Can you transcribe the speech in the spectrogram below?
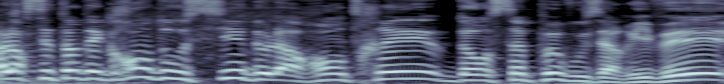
Alors c'est un des grands dossiers de la rentrée dans Ça peut vous arriver.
